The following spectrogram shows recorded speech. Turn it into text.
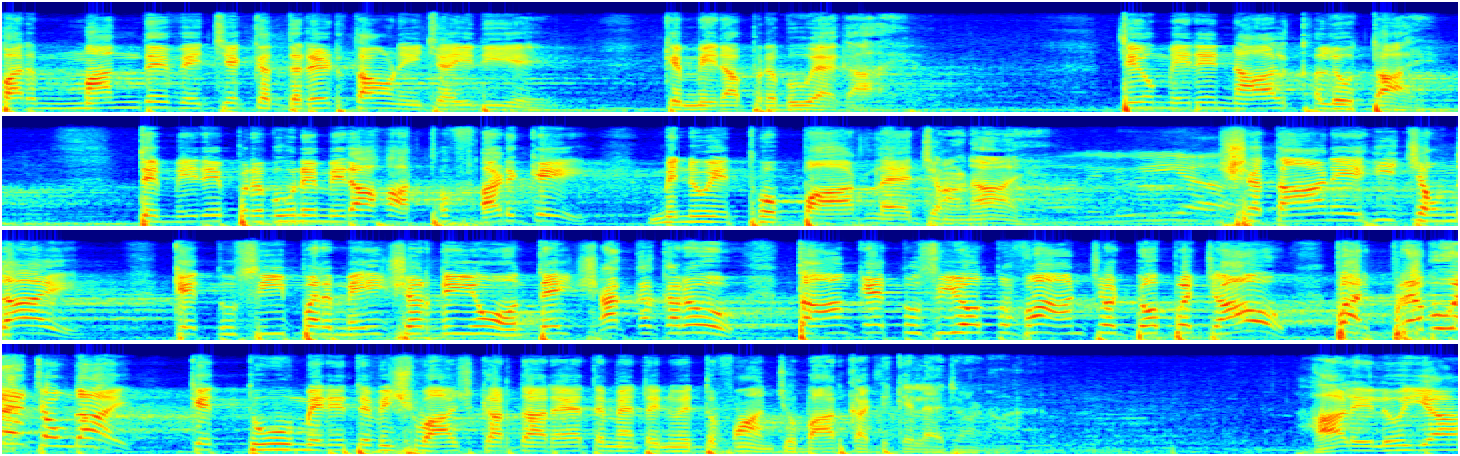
ਪਰ ਮਨ ਦੇ ਵਿੱਚ ਇੱਕ ਦ੍ਰਿੜਤਾ ਹੋਣੀ ਚਾਹੀਦੀ ਏ ਕਿ ਮੇਰਾ ਪ੍ਰਭੂ ਹੈਗਾ ਹੈ। ਤੇ ਉਹ ਮੇਰੇ ਨਾਲ ਖਲੋਤਾ ਹੈ। ਤੇ ਮੇਰੇ ਪ੍ਰਭੂ ਨੇ ਮੇਰਾ ਹੱਥ ਫੜ ਕੇ ਮੈਨੂੰ ਇੱਥੋਂ ਪਾਰ ਲੈ ਜਾਣਾ ਹੈ। ਹਾਲੇਲੂਇਆ ਸ਼ੈਤਾਨ ਇਹੀ ਚਾਹੁੰਦਾ ਏ ਕਿ ਤੁਸੀਂ ਪਰਮੇਸ਼ਰ ਦੀ ਹੋਣ ਤੇ ਸ਼ੱਕ ਕਰੋ ਤਾਂ ਕਿ ਤੁਸੀਂ ਉਹ ਤੂਫਾਨ 'ਚ ਡੁੱਬ ਜਾਓ। ਪਰ ਪ੍ਰਭੂ ਇਹ ਚਾਹੁੰਦਾ ਏ ਕਿ ਤੂੰ ਮੇਰੇ ਤੇ ਵਿਸ਼ਵਾਸ ਕਰਦਾ ਰਹਿ ਤੇ ਮੈਂ ਤੈਨੂੰ ਇਹ ਤੂਫਾਨ 'ਚੋਂ ਬਾਹਰ ਕੱਢ ਕੇ ਲੈ ਜਾਣਾ ਹੈ। ਹਾਲੇਲੂਇਆ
